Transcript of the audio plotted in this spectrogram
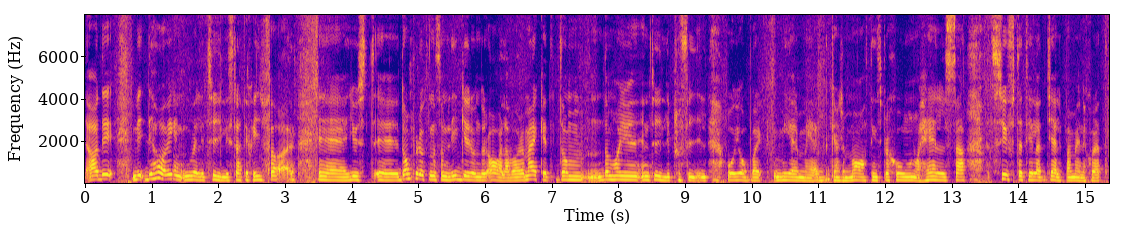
Ja, det, det har vi en väldigt tydlig strategi för. Eh, just eh, de produkterna som ligger under Arla-varumärket, de, de har ju en tydlig profil och jobbar mer med kanske matinspiration och hälsa. Syfte till att hjälpa människor att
